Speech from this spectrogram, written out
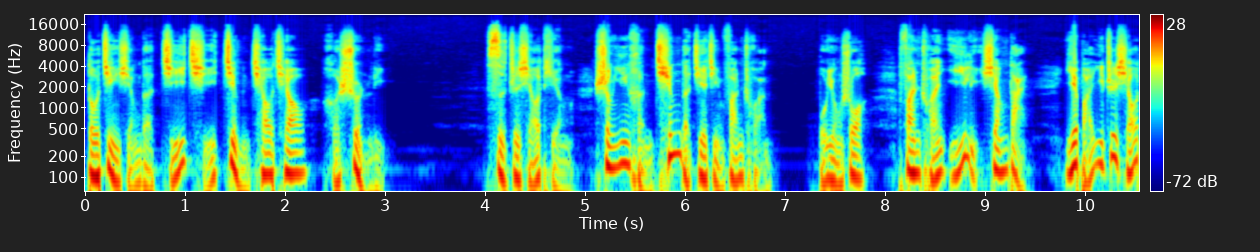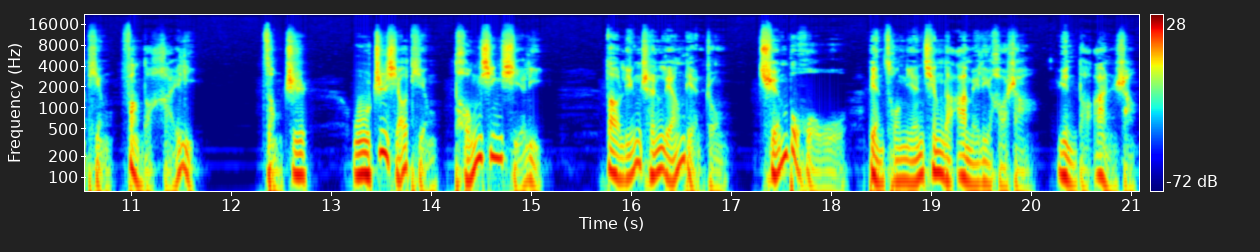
都进行的极其静悄悄和顺利，四只小艇声音很轻地接近帆船，不用说，帆船以礼相待，也把一只小艇放到海里。总之，五只小艇同心协力，到凌晨两点钟，全部货物便从年轻的阿梅利号上运到岸上。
